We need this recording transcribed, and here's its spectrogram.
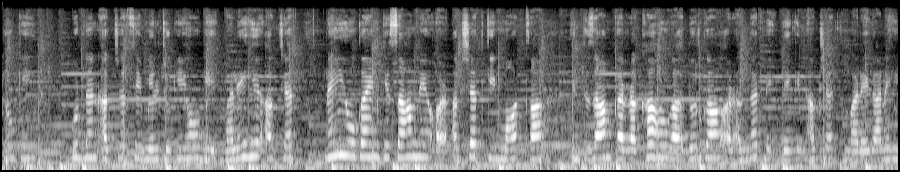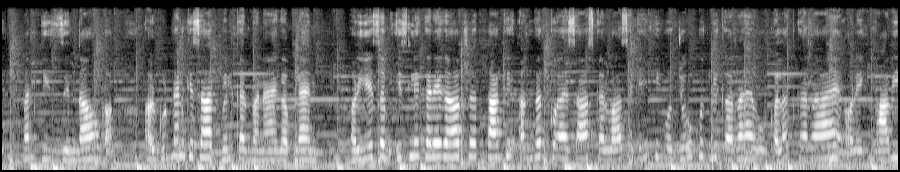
क्योंकि गुड्डन अक्षत से मिल चुकी होगी। भले ही अक्षत नहीं होगा इनके सामने और अक्षत की मौत का इंतज़ाम कर रखा होगा। दुर्गा और अंगद ने, लेकिन अक्षत मरेगा नहीं, बल्कि ज़िंदा होगा और गुड्डन के साथ मिलकर बनाएगा प्लान और ये सब इसलिए करेगा अक्षत ताकि अंगद को एहसास करवा सके कि वो जो कुछ भी कर रहा है, वो गलत कर रहा है और एक भाभी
